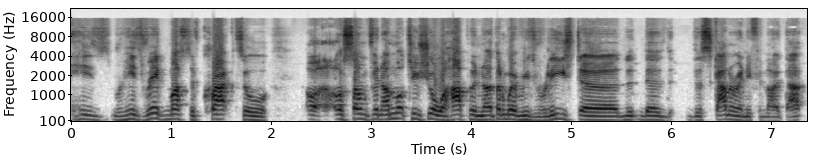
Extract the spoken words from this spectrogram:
his his rib must have cracked or, or, or something. I'm not too sure what happened. I don't know whether he's released the, the, the scan or anything like that.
